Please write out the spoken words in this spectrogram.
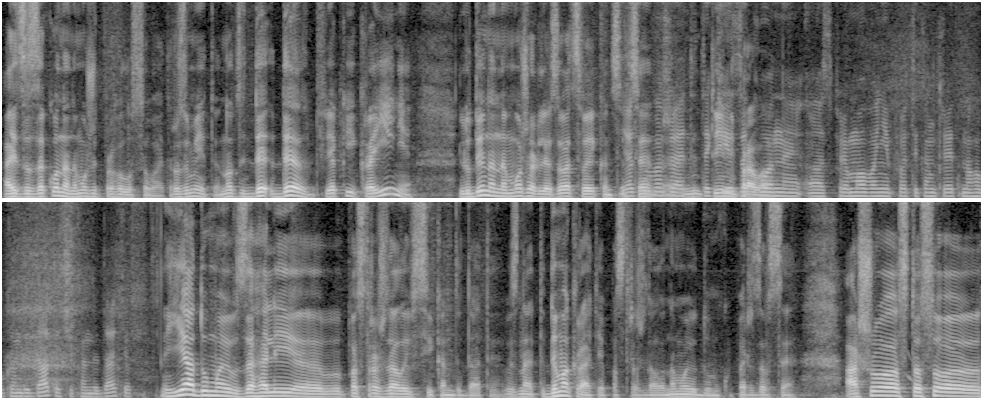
а із-за закону не можуть проголосувати. Розумієте? Ну, де, де, в якій країні людина не може реалізувати свої Як ви вважаєте, такі права? закони е, спрямовані проти конкретного кандидата чи кандидатів? Я думаю, взагалі е, постраждали всі кандидати. Ви знаєте, демократія постраждала, на мою думку, перш за все. А що, стосо,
